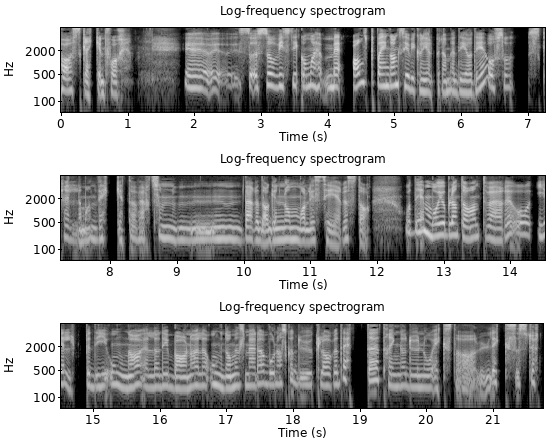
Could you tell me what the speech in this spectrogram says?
har skrekken for. Eh, Så, så hvis de kommer med alt på en gang, sier vi kan hjelpe deg med det og det, og så skreller man vekk etter hvert som hverdagen normaliseres, da. Og det må jo blant annet være å hjelpe de unga eller de barna eller ungdommen som er der. Hvordan skal du klare dette? Trenger du noe ekstra leksestøtte?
